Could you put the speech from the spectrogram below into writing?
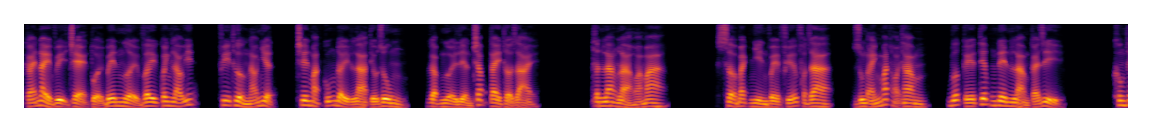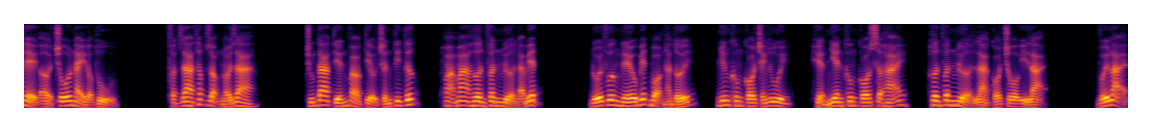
cái này vị trẻ tuổi bên người vây quanh lao ít, phi thường náo nhiệt, trên mặt cũng đầy là tiểu dung, gặp người liền chắp tay thở dài. Thân lang là hóa ma. Sở bạch nhìn về phía phật gia, dùng ánh mắt hỏi thăm, bước kế tiếp nên làm cái gì? Không thể ở chỗ này đậu thủ. Phật gia thấp giọng nói ra. Chúng ta tiến vào tiểu trấn tin tức họa ma hơn phân nửa đã biết. Đối phương nếu biết bọn hắn tới, nhưng không có tránh lui, hiển nhiên không có sợ hãi, hơn phân nửa là có chỗ ỉ lại. Với lại,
